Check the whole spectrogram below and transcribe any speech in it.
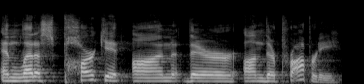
and let us park it on their, on their property.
